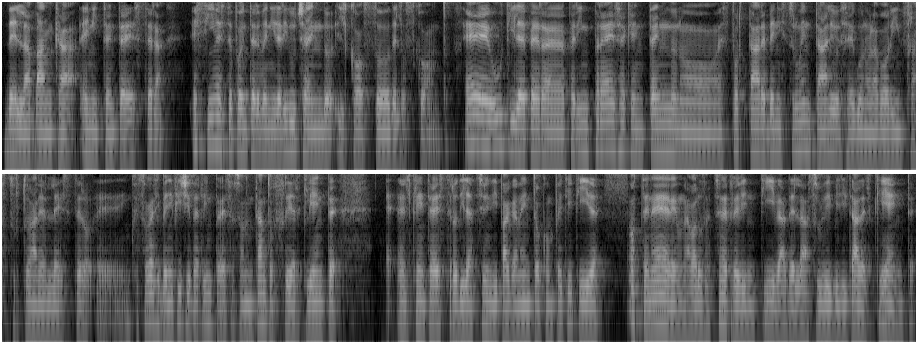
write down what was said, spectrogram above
della banca emittente estera e Simest può intervenire riducendo il costo dello sconto. È utile per, per, imprese che intendono esportare beni strumentali o eseguono lavori infrastrutturali all'estero. E in questo caso i benefici per l'impresa sono intanto offrire al cliente, eh, al cliente estero dilazioni di pagamento competitive, ottenere una valutazione preventiva della solvibilità del cliente,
